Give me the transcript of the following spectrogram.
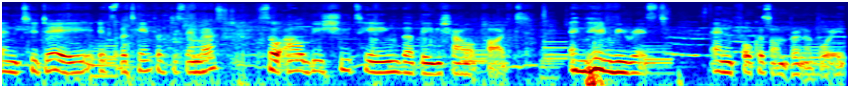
and today it's the 10th of December so I'll be shooting the baby shower part and then we rest and focus on Burna Boy.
